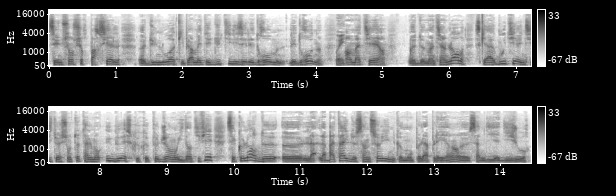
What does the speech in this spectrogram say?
C'est une censure partielle euh, d'une loi qui permettait d'utiliser les drones, les drones en matière euh, de maintien de l'ordre, ce qui a abouti à une situation totalement ubuesque que peu de gens ont identifiée, c'est que lors de euh, la, bataille de Sainte-Soline, comme on peut l'appeler, hein, samedi il y a dix jours,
